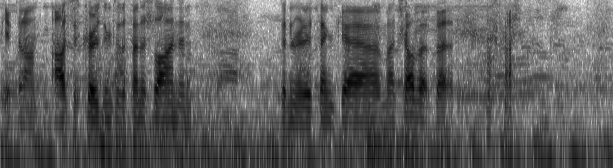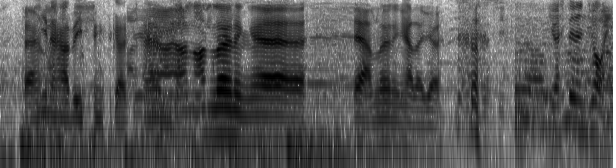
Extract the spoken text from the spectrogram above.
kept it on. I was just cruising to the finish line and didn't really think uh, much of it. But You know how these things go. Um, I'm, I'm learning. Uh, yeah, I'm learning how they go. You're still enjoying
